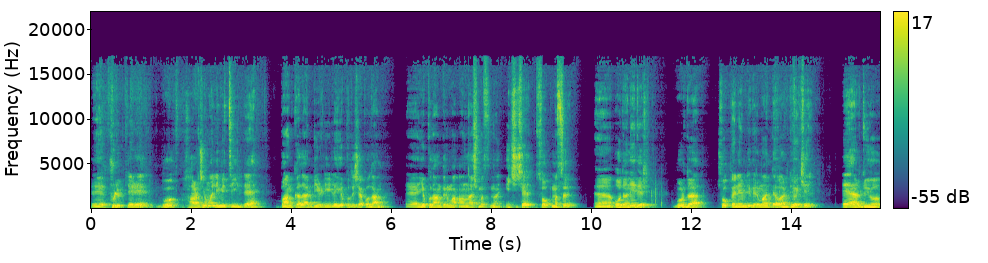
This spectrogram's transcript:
e, kulüpleri bu harcama limitiyle bankalar birliğiyle yapılacak olan e, yapılandırma anlaşmasını iç içe sokması. E, o da nedir? Burada çok önemli bir madde var. Diyor ki eğer diyor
